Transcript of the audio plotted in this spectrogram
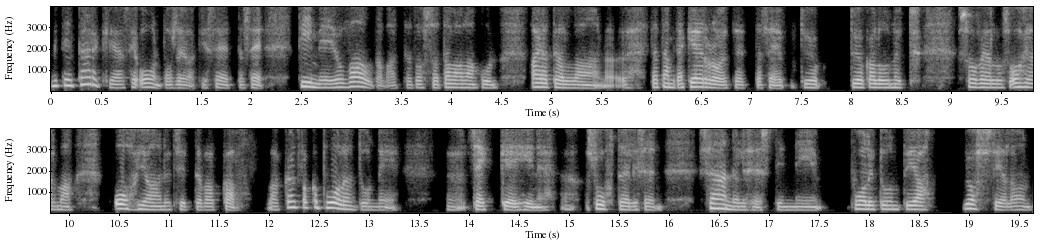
miten tärkeää se on tosiaankin se, että se tiimi ei ole valtava. Että tuossa tavallaan kun ajatellaan tätä, mitä kerroit, että se työ, työkalu nyt, sovellusohjelma ohjaa nyt sitten vaikka, vaikka nyt vaikka puolen tunnin tsekkeihin suhteellisen säännöllisesti, niin puoli tuntia, jos siellä on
